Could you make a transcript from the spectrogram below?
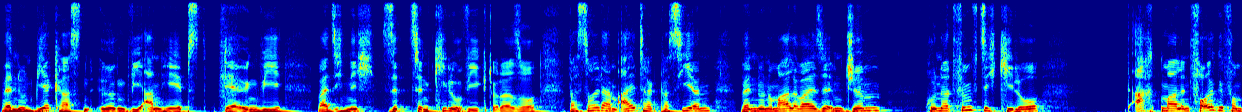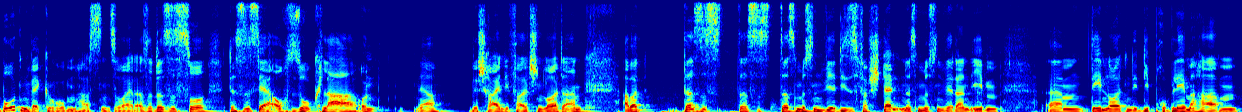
Wenn du einen Bierkasten irgendwie anhebst, der irgendwie, weiß ich nicht, 17 Kilo wiegt oder so, was soll da im Alltag passieren, wenn du normalerweise im Gym 150 Kilo achtmal in Folge vom Boden weggehoben hast und so weiter. Also das ist so, das ist ja auch so klar und ja, wir schreien die falschen Leute an, aber das ist, das ist, das müssen wir, dieses Verständnis müssen wir dann eben ähm, den Leuten, die die Probleme haben,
